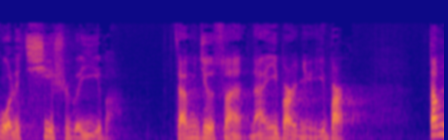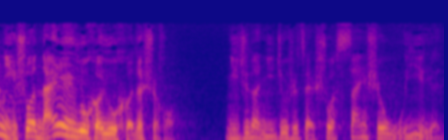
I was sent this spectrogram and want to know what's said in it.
过了七十个亿吧，咱们就算男一半女一半当你说男人如何如何的时候，你知道你就是在说三十五亿人。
